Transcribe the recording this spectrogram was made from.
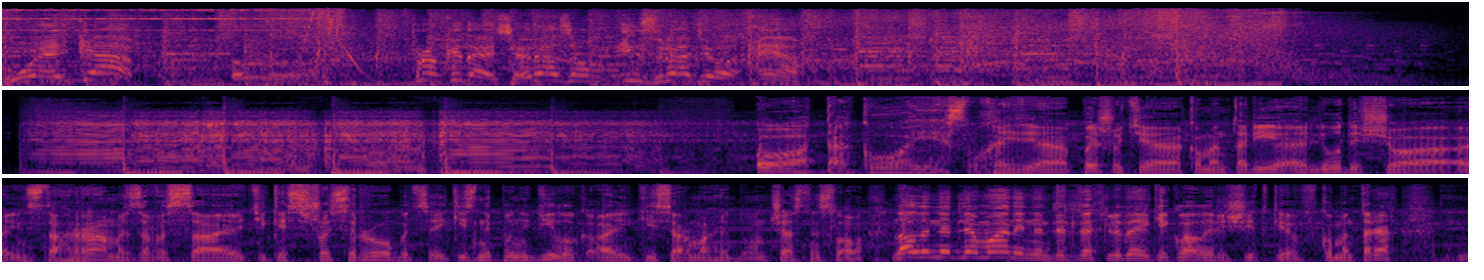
Wake! Прокидайся разом із Радіо М. Такої. Слухай, е, пишуть е, коментарі е, люди, що інстаграми зависають, якесь щось робиться, якийсь не понеділок, а якийсь Армагеддон. Чесне слово. Ну але не для мене, не для тих людей, які клали рішітки в коментарях.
